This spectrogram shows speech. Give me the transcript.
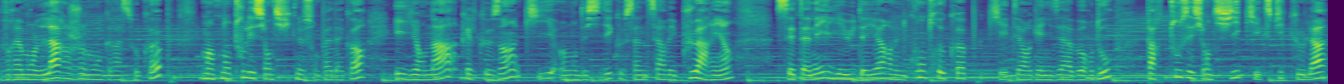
vraiment largement grâce au COP. Maintenant, tous les scientifiques ne sont pas d'accord. Et il y en a quelques-uns qui ont décidé que ça ne servait plus à rien. Cette année, il y a eu d'ailleurs une contre-COP qui a été organisée à Bordeaux par tous ces scientifiques qui expliquent que là,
